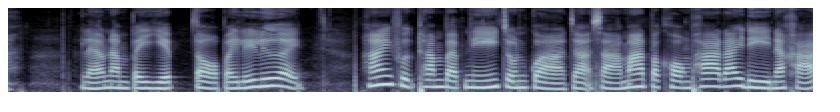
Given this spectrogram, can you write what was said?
แล้วนำไปเย็บต่อไปเรื่อยๆ ให้ฝึกทำแบบนี้จนกว่าจะสามารถประคองผ้าได้ดีนะคะ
